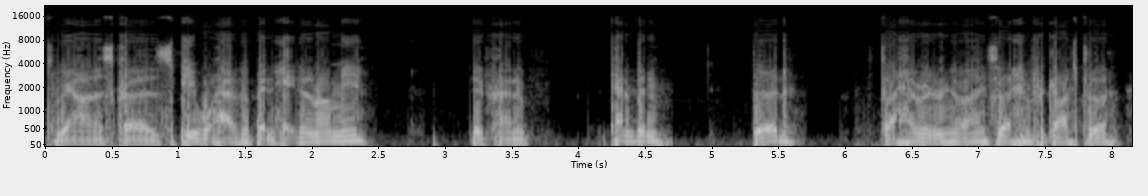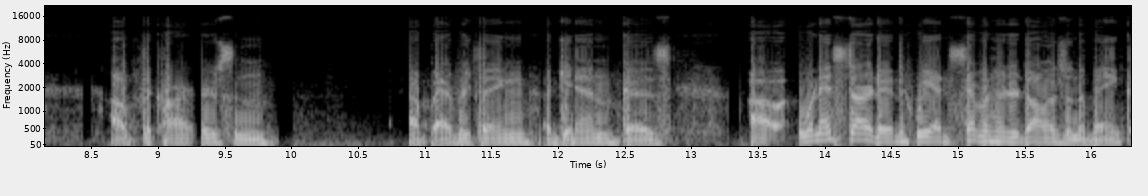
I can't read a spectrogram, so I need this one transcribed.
to be honest, because people haven't been hating on me. They've kind of, kind of been good, so I haven't realized that I forgot to up the cars and up everything again, because uh, when I started, we had $700 in the bank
